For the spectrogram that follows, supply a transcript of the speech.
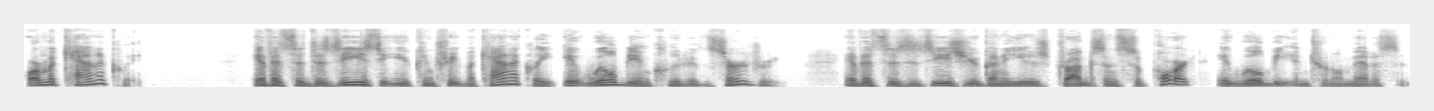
or mechanically. If it's a disease that you can treat mechanically, it will be included in surgery. If it's a disease you're going to use drugs and support, it will be internal medicine.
